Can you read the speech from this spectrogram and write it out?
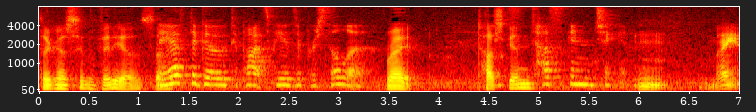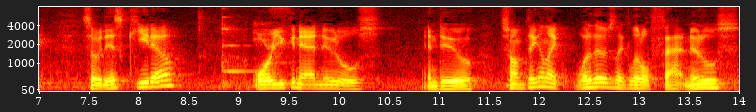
they're gonna see the videos. So. They have to go to Pots Pans of Priscilla. Right. Tuscan. It's Tuscan chicken. Mm, man. So it is keto, or you can add noodles and do. So I'm thinking like, what are those like little fat noodles?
